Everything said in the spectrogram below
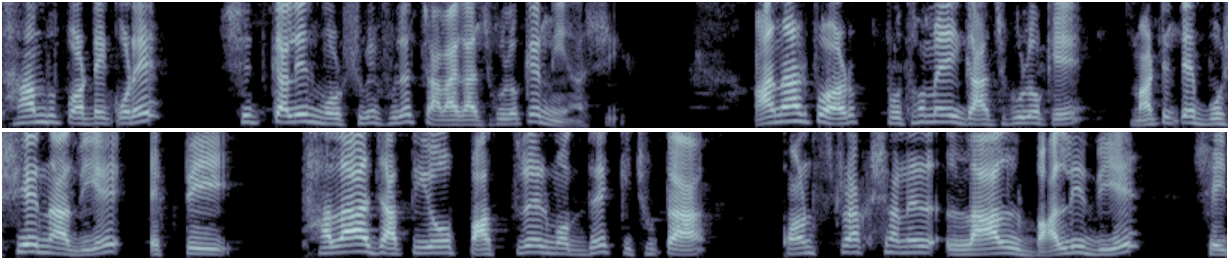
থাম্ব পটে করে শীতকালীন মরশুমি ফুলের চারা গাছগুলোকে নিয়ে আসি। আনার পর প্রথমে এই গাছগুলোকে মাটিতে বসিয়ে না দিয়ে একটি থালা জাতীয় পাত্রের মধ্যে কিছুটা কনস্ট্রাকশনের লাল বালি দিয়ে সেই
